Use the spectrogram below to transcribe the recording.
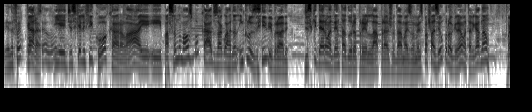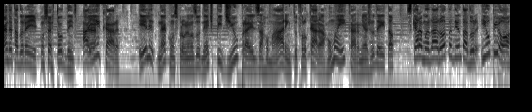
Ainda foi pouco, Cara, é e aí diz que ele ficou, cara, lá e, e passando maus bocados, aguardando. Inclusive, brother, Diz que deram uma dentadura pra ele lá pra ajudar mais ou menos, pra fazer o programa, tá ligado? Não, põe a dentadura aí, consertou o dente. Aí, É. cara, ele, né, com os problemas do dente, pediu pra eles arrumarem tudo. Falou, cara, arruma aí, cara, me ajuda aí e tal. Os caras mandaram outra dentadura. E o pior,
